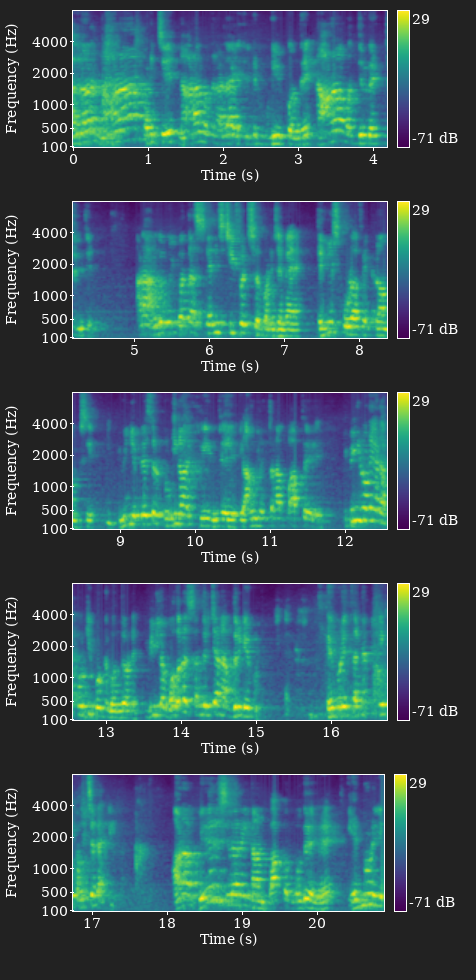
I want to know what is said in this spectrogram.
அதனால நானா படிச்சு நானா வந்து நல்லா எழுதிருக்கேன்னு முடிவுக்கு வந்து நானா வந்துருவேன் தெரிஞ்சேன். ஆனா அங்க போய் பார்த்தா சென்ட் ஸ்டீஃபன்ஸ்ல படிச்சவன் டெல்லி ஸ்கூல் ஆஃப் எக்கனாமிக்ஸ் இவங்க பேசுற நொடிநாளுக்கு இந்த ஆங்கிலத்தெல்லாம் பார்த்து இவங்களோட நான் போட்டி போட்டு வந்தோட இவங்கள முதல்ல சந்திச்சா நான் வந்திருக்கே மாட்டேன். என்னுடைய தன்னம்பிக்கை பங்க்சர் ஆக்கி ஆனா வேறு சிலரை நான் பார்க்கும்போது என்னுடைய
